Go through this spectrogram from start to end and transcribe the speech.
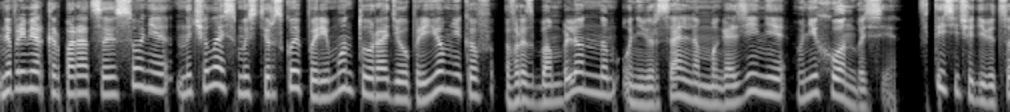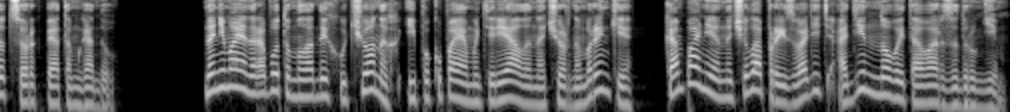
Например, корпорация Sony началась с мастерской по ремонту радиоприемников в разбомбленном универсальном магазине в Нихонбасе в 1945 году. Нанимая на работу молодых ученых и покупая материалы на черном рынке, компания начала производить один новый товар за другим.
